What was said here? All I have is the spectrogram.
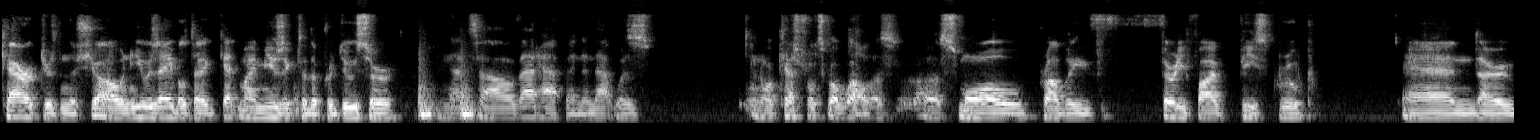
characters in the show, and he was able to get my music to the producer, and that's how that happened. And that was an orchestral score, well, a, a small, probably 35 piece group. And I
